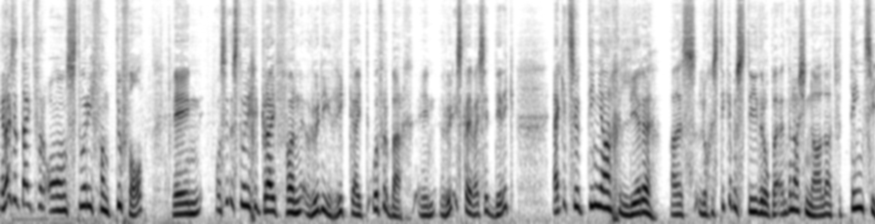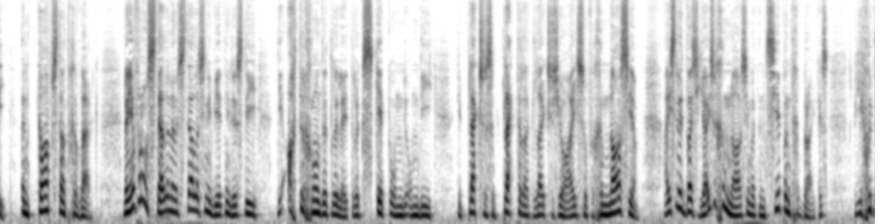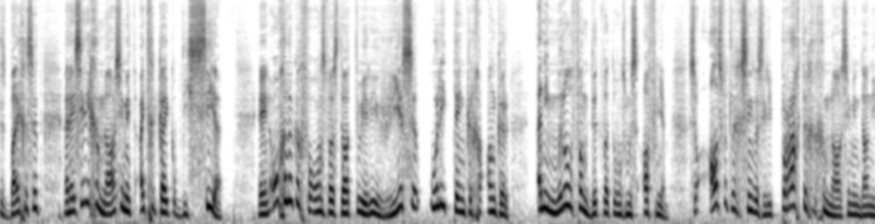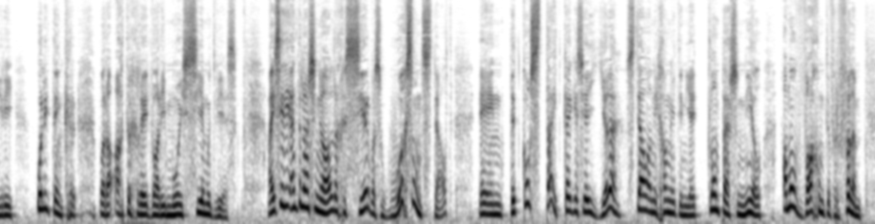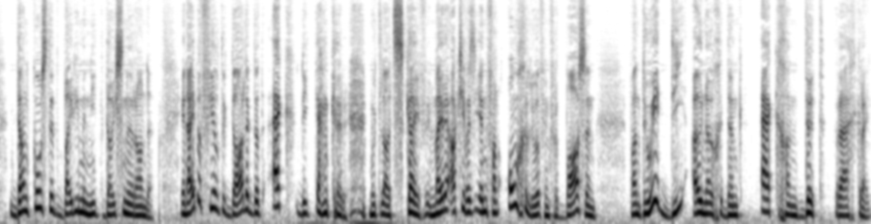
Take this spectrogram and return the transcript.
En nou is dit tyd vir ons storie van toeval en ons het 'n storie gekry van Rudy Riek uit Oeverberg en Rudy skryf hy sê Dirk ek het so 10 jaar gelede as logistieke bestuurder op 'n internasionale advertensie in Kaapstad gewerk. Nou een van ons stelle nou stel as jy nie weet nie dis die die agtergrond het hulle letterlik skep om die om die die plek soos 'n plek te laat lyk soos jou huis of 'n gimnasium. Hy sê dit was juis 'n gimnasium wat in Seepunt gebruik is. Dis bietjie goed is bygesit en hy sê die gimnasium het uitgekyk op die see En ongelukkig vir ons was daar toe hierdie reuse olietanker geanker in die middel van dit wat ons moes afneem. So als wat hulle gesien was hierdie pragtige gimnasium en dan hierdie olietanker wat daar agter gelê het waar die mooi see moet wees. Hy sê die internasionale regisseur was hoogs ontsteld en dit kos tyd. Kyk as jy 'n hele stel aan die gang het en jy het klomp personeel, almal wag om te vervilm, dan kos dit by die minuut duisende rande. En hy beveel toe dadelik dat ek die tanker moet laat skuif. En my reaksie was een van ongeloof en verbasing want hoe het die ou nou gedink ek gaan dit regkry?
